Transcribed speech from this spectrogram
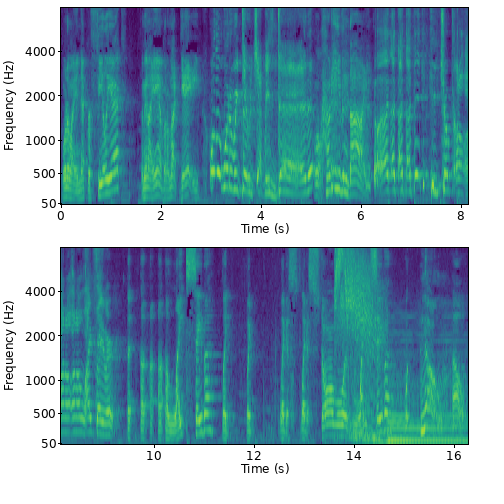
What am I, a necrophiliac? I mean, I am, but I'm not gay. Well, then what do we do? Jeffy's dead. Well, how did he even die? Uh, I, I, I, think he choked on a, on a, on a lifesaver. A, a, a, a lightsaber? Like, like, like a, like a Star Wars lightsaber? What? No. Oh.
